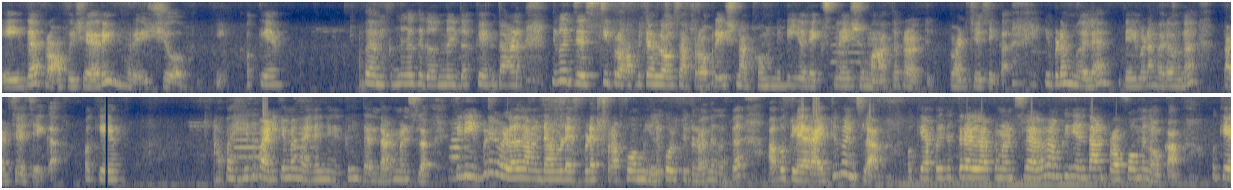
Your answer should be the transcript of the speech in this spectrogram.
either profit sharing ratio okay അപ്പോൾ നമുക്ക് നിങ്ങൾക്ക് ഇതൊന്നും ഇതൊക്കെ എന്താണ്? നിങ്ങൾ ജസ്റ്റ് ഈ പ്രോഫിറ്റ് ആൻഡ് ലോസ് അപ്രോപ്രിയേഷൻ അക്കൗണ്ടിന്റെ ഈ ഒരു എക്സ്പ്ലനേഷൻ മാത്രം പഠിച്ചു വെച്ചേക്കുക ഇവിടെ മുതൽ ഇവിടം വരെ ഒന്ന് പഠിച്ചു വെച്ചേക്കുക ഓക്കെ അപ്പോൾ ഇത് പഠിക്കുമ്പോൾ തന്നെ നിങ്ങൾക്ക് ഇതെന്താണ് മനസ്സിലാവും. പിന്നെ ഇവിടെയുള്ളത് നമ്മുടെ ഇവിടെ പ്രൊഫോമിയിൽ കൊടുത്തിട്ടുണ്ടോ നിങ്ങൾക്ക്? അപ്പോൾ ക്ലിയർ ആയിട്ട് മനസ്സിലാവും. ഓക്കെ അപ്പോൾ ഇത് ഇത്ര എല്ലാവർക്കും മനസ്സിലായാലും നമുക്ക് ഇനി എന്താണ് പ്രൊഫോമി നോക്കാം. ഓക്കെ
